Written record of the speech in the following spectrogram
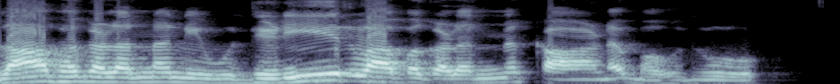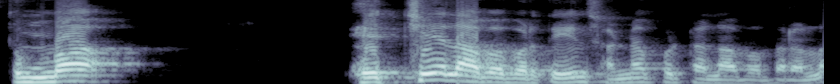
ಲಾಭಗಳನ್ನ ನೀವು ದಿಢೀರ್ ಲಾಭಗಳನ್ನ ಕಾಣಬಹುದು. ತುಂಬಾ ಹೆಚ್ಚೇ ಲಾಭ ಬರುತ್ತೆ. ಏನು ಸಣ್ಣ ಪುಟ್ಟ ಲಾಭ ಬರಲ್ಲ.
